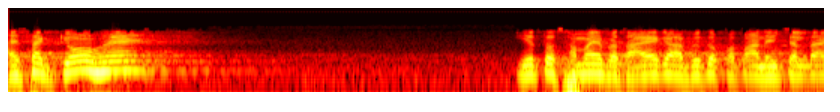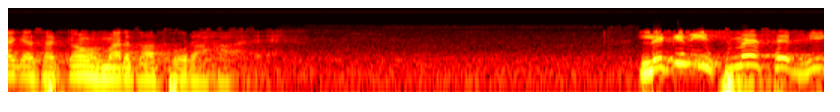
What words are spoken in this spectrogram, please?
ऐसा क्यों है? ये तो समय बताएगा, अभी तो पता नहीं चल रहा है कि ऐसा क्यों हमारे साथ हो रहा है। लेकिन इसमें से भी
